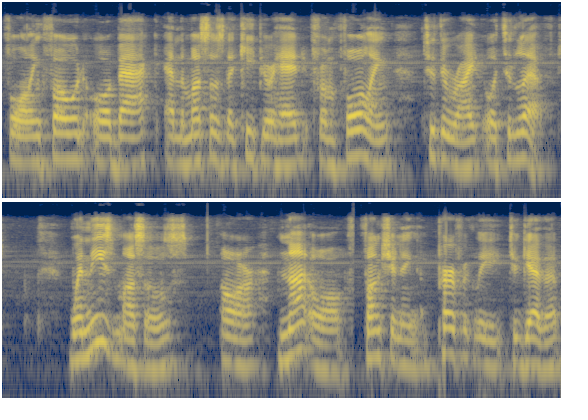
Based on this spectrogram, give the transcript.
falling forward or back, and the muscles that keep your head from falling to the right or to the left. When these muscles are not all functioning perfectly together,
